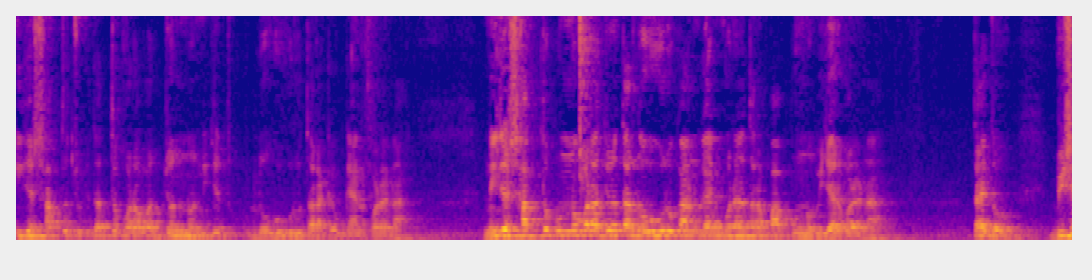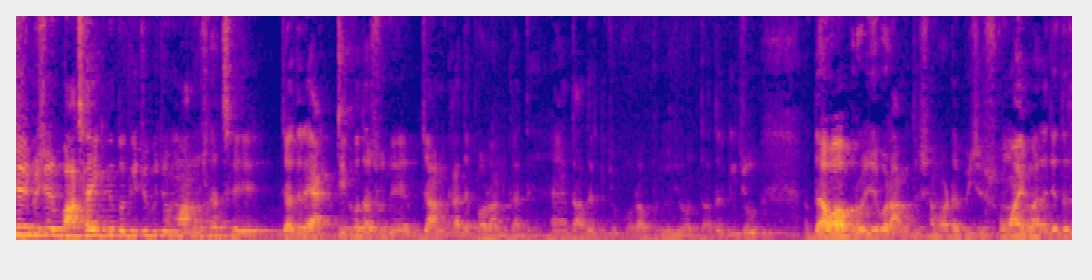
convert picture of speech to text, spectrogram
নিজের স্বার্থ চরিতার্থ করাবার জন্য নিজের লঘুগুরু তারা কেউ জ্ঞান করে না। নিজের স্বার্থ পূর্ণ করার জন্য তার লঘুগুরু কান জ্ঞান করে না, তারা পাপ পূর্ণ বিচার করে না। তাই তো? বিশেষ বিশেষ বাছাইকৃত কিছু কিছু মানুষ আছে যাদের একটি কথা শুনে জান কাঁদে, পরাণ কাঁদে। হ্যাঁ তাদের কিছু করা প্রয়োজন, তাদের কিছু দেওয়া প্রয়োজন। এবার আমি তো সামনে একটা বিশেষ সময় পাই না যাদের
